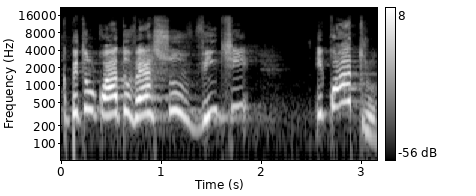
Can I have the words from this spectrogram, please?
capítulo 4, verso 24.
